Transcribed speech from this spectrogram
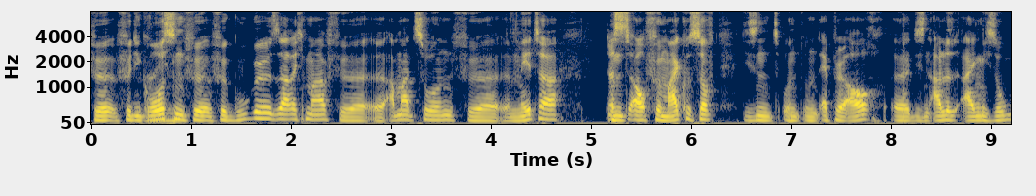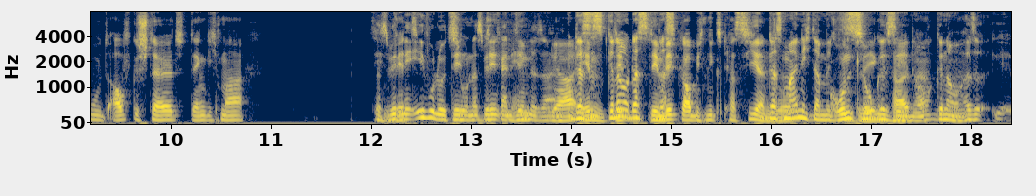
für, für die Großen, für, für Google, sage ich mal, für äh, Amazon, für äh, Meta Das- und auch für Microsoft, die sind und, und Apple auch, äh, die sind alle eigentlich so gut aufgestellt, denke ich mal. Das Dem wird eine Evolution, das wird dem- kein dem- Ende sein. Ja, Das eben, ist genau dem, das- Dem das- wird, glaube ich, nichts passieren. Das so meine ich damit so grundlegend gesehen halt, ne? auch. Genau, Mhm. also äh,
